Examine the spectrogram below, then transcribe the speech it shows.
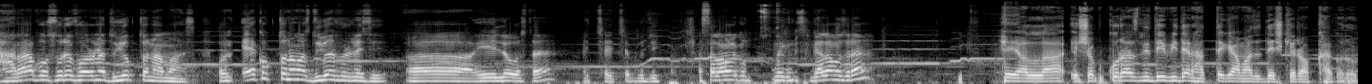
হারা বছরে পড়ে না দুই অক্ত নামাজ এখন এক অক্ত নামাজ দুইবার পড়ে আহ, এই অবস্থা হ্যাঁ? আচ্ছা আচ্ছা বুঝি। আসসালামু আলাইকুম। ওয়ালাইকুম গেলাম হুজুর হ্যাঁ? হে আল্লাহ, এসব কুরাজনীতিবিদের হাত থেকে আমাদের দেশকে রক্ষা করুন।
